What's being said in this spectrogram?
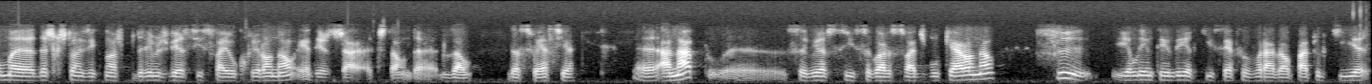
uma das questões em que nós poderemos ver se isso vai ocorrer ou não é desde já a questão da adesão da Suécia uh, à NATO, uh, saber se isso agora se vai desbloquear ou não. Se ele entender que isso é favorável para a Turquia,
